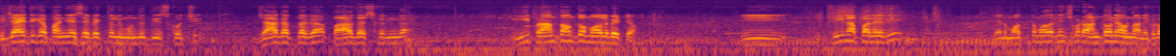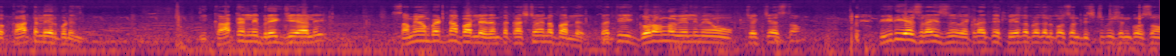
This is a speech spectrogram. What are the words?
నిజాయితీగా పనిచేసే వ్యక్తుల్ని ముందుకు తీసుకొచ్చి జాగ్రత్తగా పారదర్శకంగా ఈ ప్రాంతంతో మొదలుపెట్టాం. ఈ క్లీనప్ అనేది నేను మొత్తం నుంచి కూడా అంటూనే ఉన్నాను. ఇక్కడ ఒక కార్టెల్ ఏర్పడింది. ఈ కార్టెల్ని బ్రేక్ చేయాలి. సమయం పెట్టినా పర్లేదు ఎంత కష్టమైనా పర్లేదు. ప్రతి గోడౌన్లో వెళ్ళి మేము చెక్ చేస్తాం. పీడిఎస్ రైస్ ఎక్కడైతే పేద ప్రజల కోసం డిస్ట్రిబ్యూషన్ కోసం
